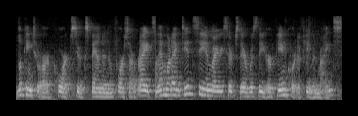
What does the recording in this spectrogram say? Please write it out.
looking to our courts to expand and enforce our rights. And what I did see in my research there was the European Court of Human Rights.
